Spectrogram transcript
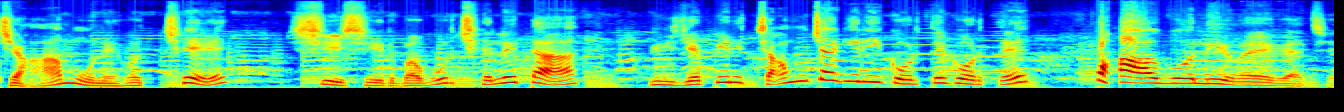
যা মনে হচ্ছে শিশির বাবুর ছেলেটা বিজেপির চামচাগিরি করতে করতে পাগলই হয়ে গেছে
